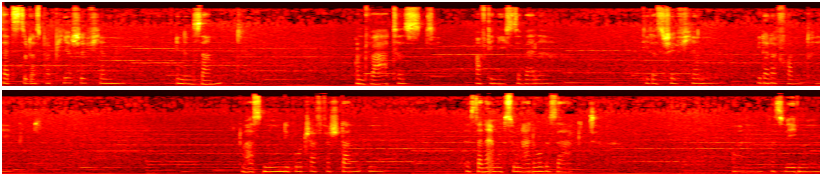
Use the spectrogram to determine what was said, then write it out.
setzt du das Papierschiffchen in den Sand und wartest auf die nächste Welle, die das Schiffchen wieder davon trägt. Du hast nun die Botschaft verstanden, dass deine Emotion Hallo gesagt. Und deswegen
